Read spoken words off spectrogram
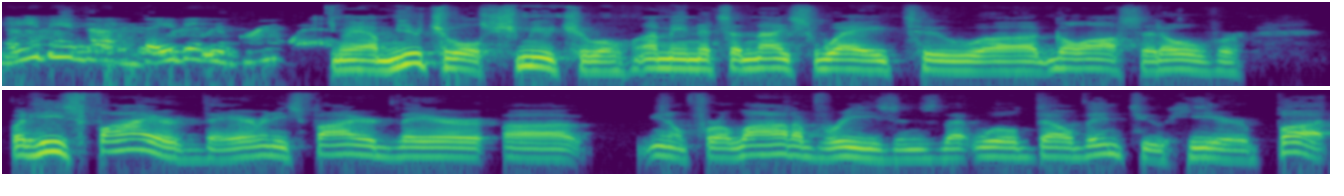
maybe that they didn't agree with? Yeah, mutual, schmutual. I mean, it's a nice way to uh, gloss it over. But he's fired there, and he's fired there uh, you know, for a lot of reasons that we'll delve into here. But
